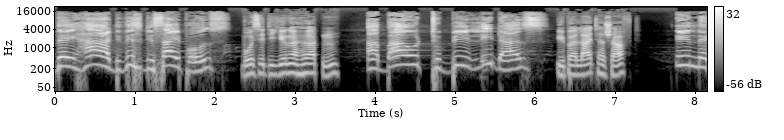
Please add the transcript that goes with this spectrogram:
they had these disciples wo sie die Jünger hörten about to be leaders über Leiterschaft, in the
